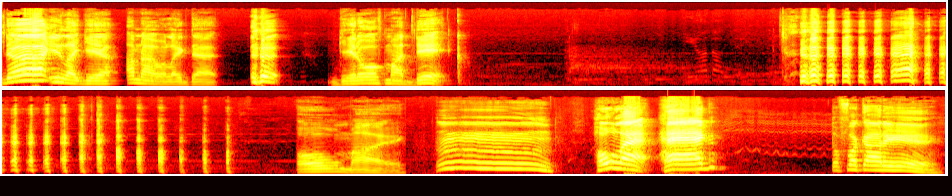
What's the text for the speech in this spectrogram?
Yeah, you're like, yeah, I'm not gonna like that. Get off my dick. oh my. Mmm. Hold that, hag. The fuck out of here.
